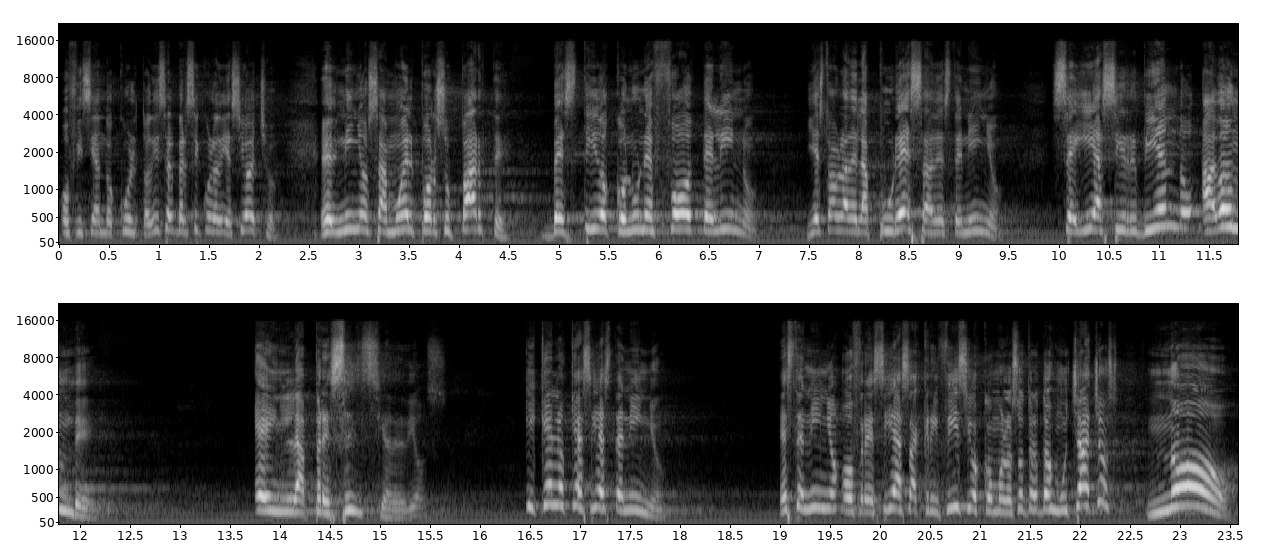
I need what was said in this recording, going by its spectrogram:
oficiando culto. Dice el versículo 18. El niño Samuel por su parte, vestido con un efod de lino y esto habla de la pureza de este niño, seguía sirviendo a dónde? En la presencia de Dios. ¿Y qué es lo que hacía este niño? ¿Este niño ofrecía sacrificios como los otros dos muchachos? No.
